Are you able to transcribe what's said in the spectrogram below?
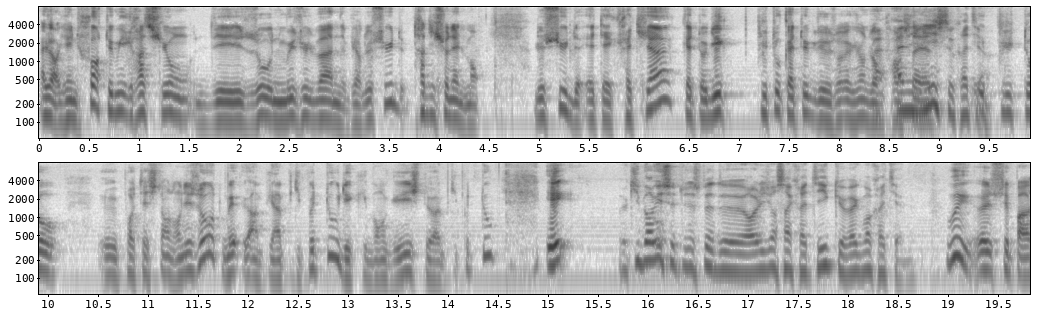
Alors, il y a une forte migration des zones musulmanes vers le sud, traditionnellement. Le sud était chrétien, catholique, plutôt catholique des régions de langue française. Animiste chrétien. Et plutôt euh, protestant dans les autres, mais un, un petit peu de tout, des kibanguistes, un petit peu de tout. Et Le kiborgi, c'est une espèce de religion syncrétique vaguement chrétienne. oui, euh, c'est pas,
